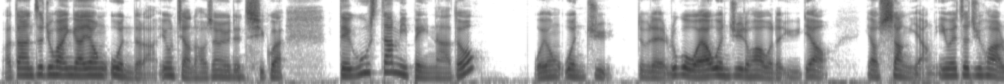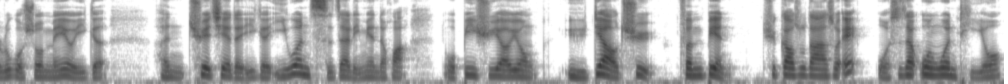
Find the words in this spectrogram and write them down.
啊，当然这句话应该用问的啦，用讲的好像有点奇怪。¿Te gusta mi peinado？我用问句，对不对？如果我要问句的话，我的语调要上扬，因为这句话如果说没有一个很确切的一个疑问词在里面的话，我必须要用语调去分辨，去告诉大家说，诶，我是在问问题哦。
